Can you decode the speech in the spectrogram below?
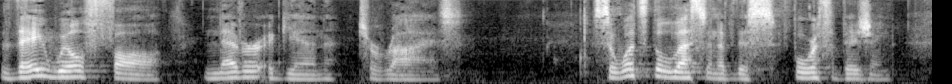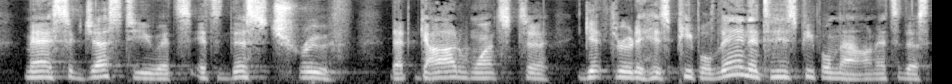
they will fall, never again to rise. So, what's the lesson of this fourth vision? May I suggest to you it's, it's this truth that God wants to get through to his people then and to his people now. And it's this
